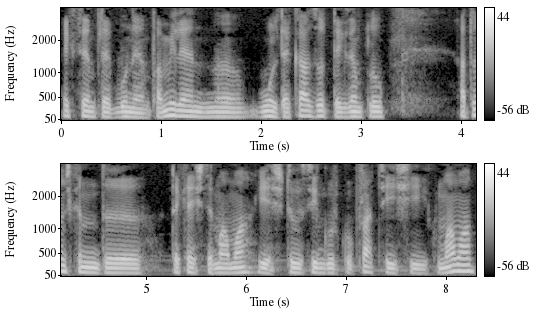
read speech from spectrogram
exemple bune în familie, în uh, multe cazuri, de exemplu, atunci când uh, te crește mama, ești tu singur cu frații și cu mama,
